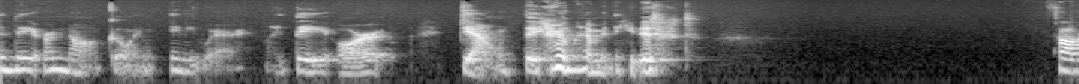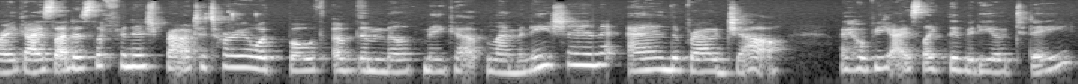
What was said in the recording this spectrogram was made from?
And they are not going anywhere. Like they are down, they are laminated. Alright guys, that is the finished brow tutorial with both of the Milk Makeup lamination and the brow gel. I hope you guys liked the video today.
